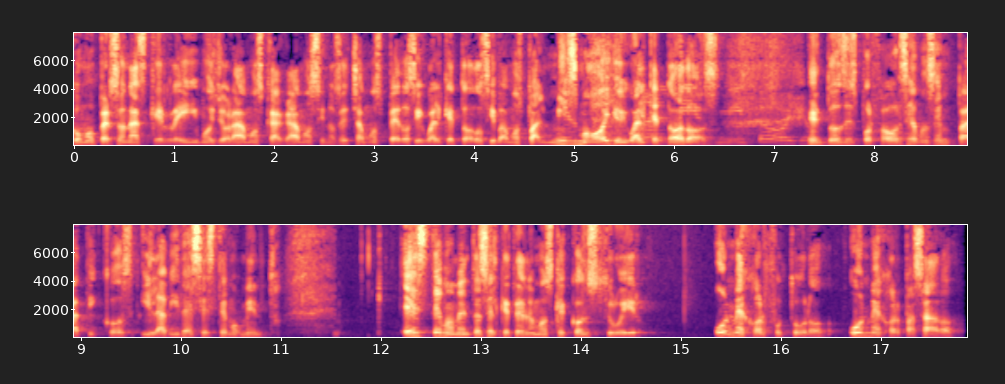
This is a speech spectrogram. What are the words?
Como personas que reímos, lloramos, cagamos y nos echamos pedos igual que todos y vamos para el mismo hoyo igual que todos. hoyo. Entonces, por favor, seamos empáticos y la vida es este momento. Este momento es el que tenemos que construir un mejor futuro, un mejor pasado.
